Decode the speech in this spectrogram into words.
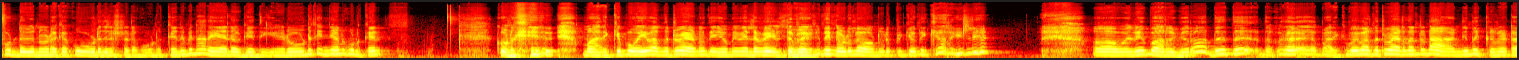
ഫുഡിനോടൊക്കെ കൂടുതൽ ഇഷ്ടമാണ് കുണുക്കന് പിന്നെ അറിയാലോ ഗതികേടുകൊണ്ട് തന്നെയാണ് കുണുക്കൻ. കുണുക്കൻ മലയ്ക്ക് പോയി വന്നിട്ട് വേണം ദൈവമേ വല്ല വേൾഡ് ബാങ്ക് നിന്നോട് ലോൺ എടുപ്പിക്കുമെന്ന് എനിക്കറിയില്ല. അവന് ബർഗർ അത് ഇത് ഇതൊക്കെ പണിക്ക് പോയി വന്നിട്ട് വേണമെന്നിട്ട് ആഞ്ഞ് നിൽക്കണം കേട്ടോ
